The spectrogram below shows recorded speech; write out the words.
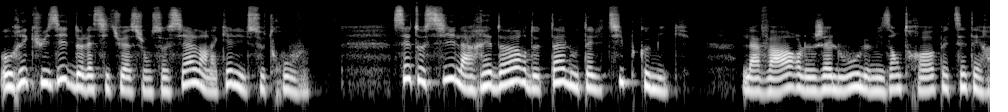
aux réquisites de la situation sociale dans laquelle il se trouve. C'est aussi la raideur de tel ou tel type comique. L'avare, le jaloux, le misanthrope, etc.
